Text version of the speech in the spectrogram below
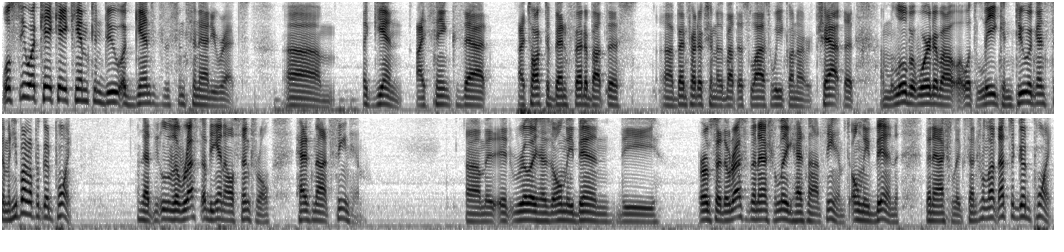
we'll see what KK Kim can do against the Cincinnati Reds. Um, again, I think that I talked to Ben Fred about this. Uh, ben Frederickson about this last week on our chat that I'm a little bit worried about what the league can do against him, and he brought up a good point that the rest of the NL Central has not seen him. Um, it, it really has only been the or I'm sorry, the rest of the National League has not seen him. It's only been the National League Central. That, that's a good point.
